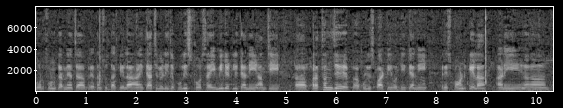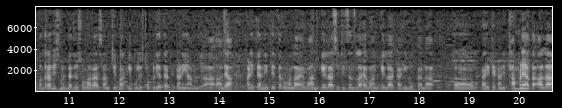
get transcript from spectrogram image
तोडफोड करण्याचा प्रयत्न सुद्धा केला. आणि त्याचवेळी जे पोलीस फोर्स आहे इमिडिएटली त्यांनी आमची प्रथम जे पोलीस पार्टी होती त्यांनी रिस्पॉन्ड केला आणि पंधरा वीस मिनिटाच्या सुमारास आमची बाकी पोलीस तुकड्या त्या ठिकाणी आ- आल्या आणि त्यांनी ते तरुणाला आव्हान केला सिटिझन्सला आव्हान केला काही लोकाला काही ठिकाणी थांबण्यात आला.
